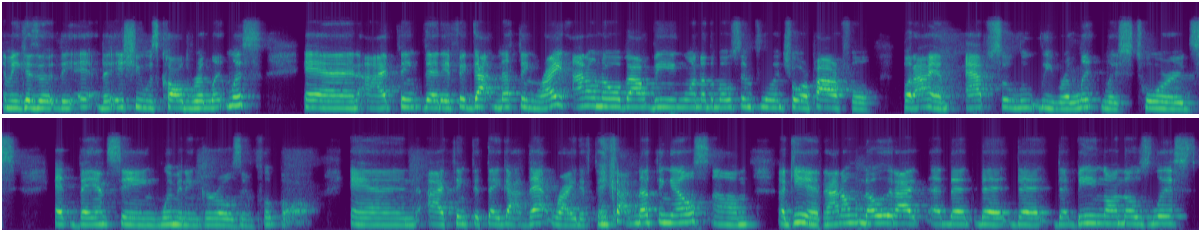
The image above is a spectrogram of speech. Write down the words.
I mean, because the, the, the issue was called relentless. And I think that if it got nothing right, I don't know about being one of the most influential or powerful, but I am absolutely relentless towards advancing women and girls in football. And I think that they got that right. If they got nothing else, um, again, I don't know that I that that that that being on those lists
